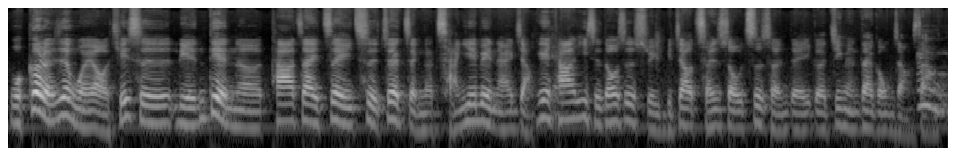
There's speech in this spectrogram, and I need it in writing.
我个人认为哦，其实联电呢，它在这一次在整个产业面来讲，因为它一直都是属于比较成熟制成的一个晶圆代工厂商。嗯，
